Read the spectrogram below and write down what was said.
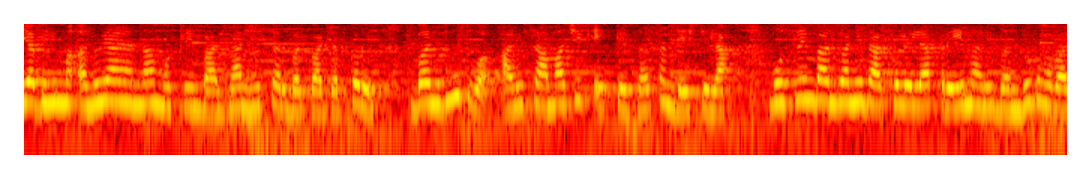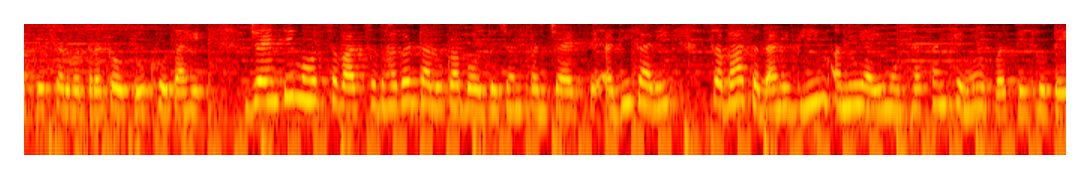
या भीम अनुयायांना मुस्लिम बांधवांनी सरबत वाटप करून बंधुत्व आणि सामाजिक एकतेचा संदेश दिला. मुस्लिम बांधवांनी दाखवलेल्या प्रेम आणि बंधुभावाचे सर्वत्र कौतुक होत आहे. जयंती महोत्सवात सुधागड तालुका बौद्धजन पंचायतचे अधिकारी सभासद आणि भीम अनुयायी मोठ्या संख्येने उपस्थित होते.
